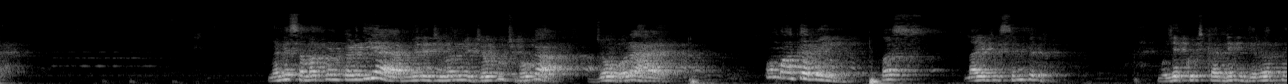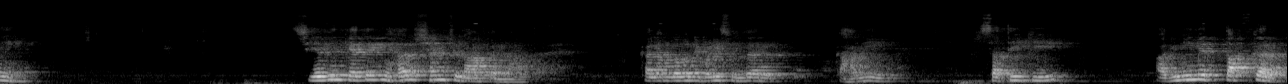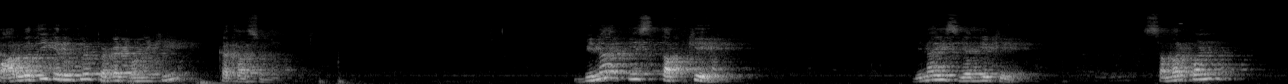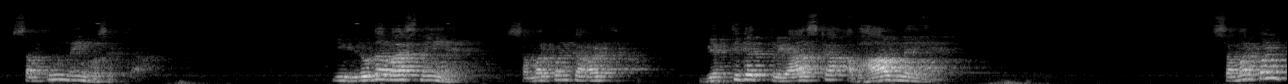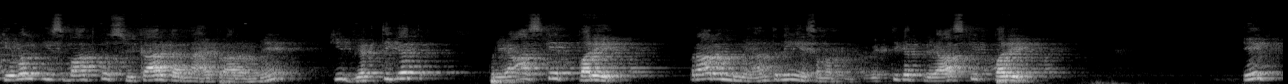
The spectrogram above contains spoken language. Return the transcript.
मैंने समर्पण कर दिया है, अब मेरे जीवन में जो कुछ होगा, जो हो रहा है, वो माँ कर रही है। बस लाइफ इज़ सिंपल मुझे कुछ करने की ज़रूरत नहीं है। शेयरविंद कहते हैं कि हर क्षण चुनाव करना होता है। कल हम लोगों ने बड़ी सुंदर कहानी, सती की अग्नि में तप कर पार्वती के रूप में प्रकट होने की कथा सुनी। बिना इस तप के, बिना इस यज्ञ के समर्पण संपूर्ण नहीं हो सकता। ये विरोधाभास नहीं है। समर्पण का अर्थ व्यक्तिगत प्रयास का अभाव नहीं है। समर्पण केवल इस बात को स्वीकार करना है प्रारंभ में कि व्यक्तिगत प्रयास के परे प्रारंभ में अंत नहीं है समर्पण। व्यक्तिगत प्रयास के परे एक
